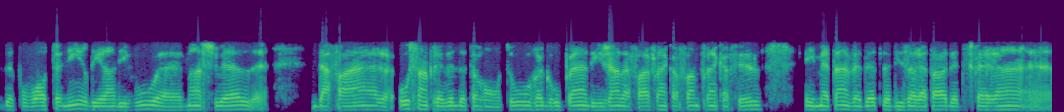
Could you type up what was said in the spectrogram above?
de pouvoir tenir des rendez-vous mensuels d'affaires au centre-ville de Toronto, regroupant des gens d'affaires francophones, francophiles et mettant en vedette des orateurs de différents euh,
